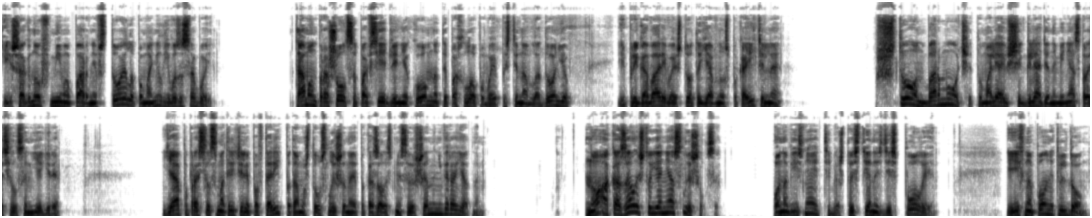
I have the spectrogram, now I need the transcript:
и, шагнув мимо парня в стойло, поманил его за собой. Там он прошелся по всей длине комнаты, похлопывая по стенам ладонью и приговаривая что-то явно успокоительное. «Что он бормочет?» — умоляюще глядя на меня, спросил сын егеря. Я попросил смотрителя повторить, потому что услышанное показалось мне совершенно невероятным. Но оказалось, что я не ослышался. Он объясняет тебе, что стены здесь полые, и их наполнит льдом,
